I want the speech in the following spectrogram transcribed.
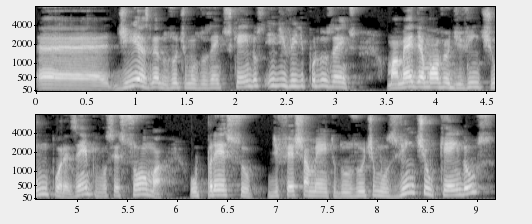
é, dias, né, dos últimos 200 candles e divide por 200. Uma média móvel de 21, por exemplo, você soma o preço de fechamento dos últimos 21 candles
